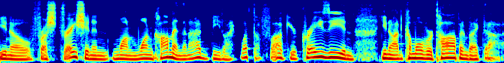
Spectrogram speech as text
you know frustration in one one comment. Then i'd be like what the fuck? You're crazy. And you know i'd come over top and be like ah,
